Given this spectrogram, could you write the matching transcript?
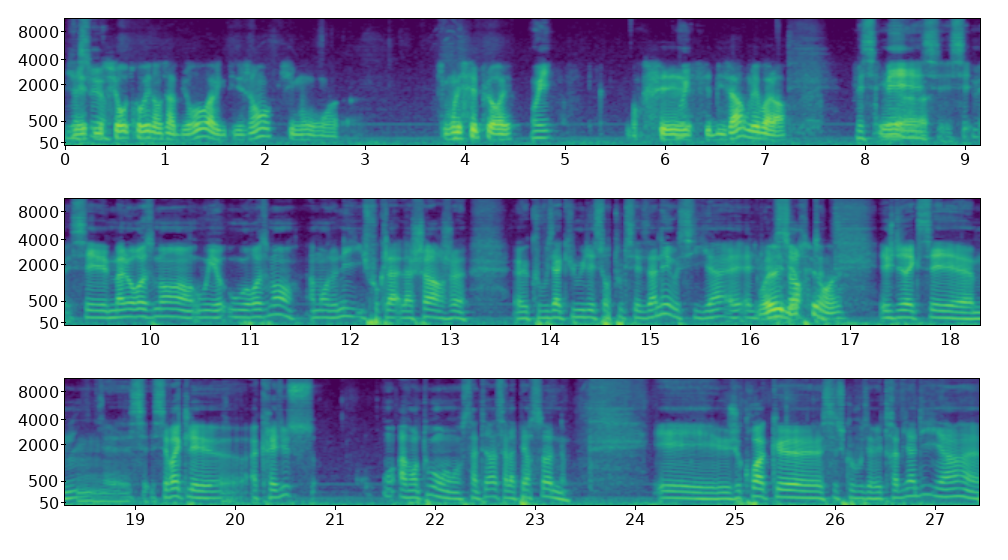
Bien mais sûr. je me suis retrouvé dans un bureau avec des gens qui m'ont, qui m'ont laissé pleurer. Oui. Donc c'est, Oui. bizarre, mais voilà. Mais, c'est, euh, malheureusement ou, ou heureusement, à un moment donné, il faut que la, la charge euh, que vous accumulez sur toutes ces années aussi, hein, elle, elle- Oui, elle bien sorte. sûr. ouais. Et je dirais que c'est euh, c'est vrai que les, à Crésus, on- avant tout, on s'intéresse à la personne. Et je crois que c'est ce que vous avez très bien dit. hein,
